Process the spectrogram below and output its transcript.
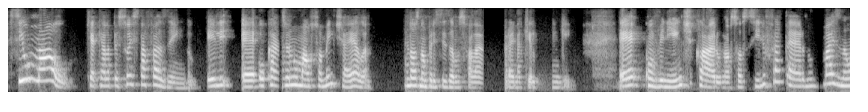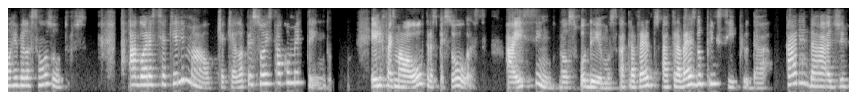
se o mal que aquela pessoa está fazendo, ele é, ocasiona um mal somente a ela, nós não precisamos falar para aquilo com ninguém. É conveniente, claro, o nosso auxílio fraterno, mas não a revelação aos outros. Agora, se aquele mal que aquela pessoa está cometendo, ele faz mal a outras pessoas, Aí sim, nós podemos, através, através do princípio da caridade,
